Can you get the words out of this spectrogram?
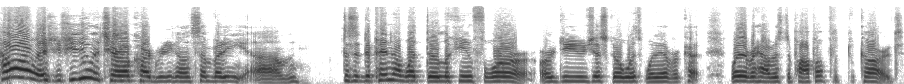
How long if, if you do a tarot card reading on somebody? Um, does it depend on what they're looking for, or do you just go with whatever cut whatever happens to pop up with the cards?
